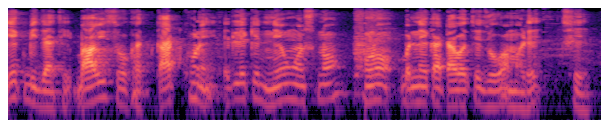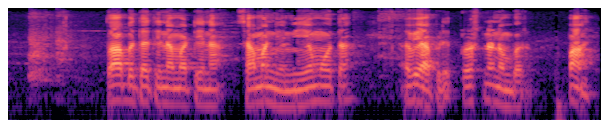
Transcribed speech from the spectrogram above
એકબીજાથી બાવીસ વખત કાટખૂણે એટલે કે નેવું અંશનો ખૂણો બંને કાંટા વચ્ચે જોવા મળે છે. તો આ બધા તેના માટેના સામાન્ય નિયમો હતા. હવે આપણે પ્રશ્ન નંબર પાંચ,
